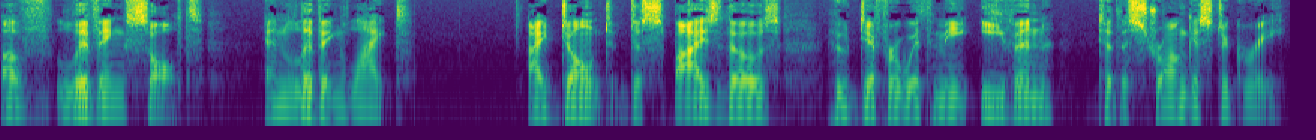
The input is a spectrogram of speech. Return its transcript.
of living salt and living light. I don't despise those who differ with me, even to the strongest degree.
